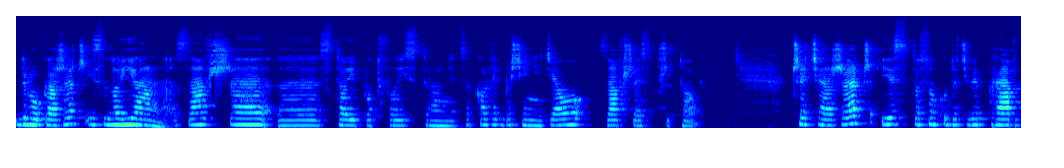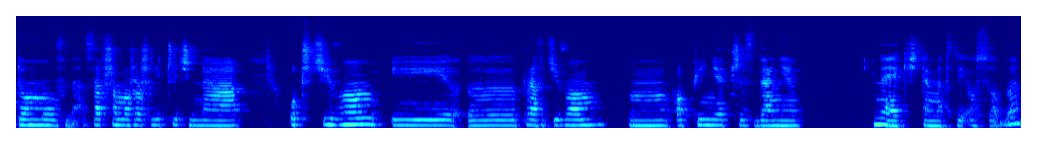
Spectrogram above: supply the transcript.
Druga rzecz jest lojalna, zawsze y, stoi po twojej stronie, cokolwiek by się nie działo, zawsze jest przy tobie. Trzecia rzecz jest w stosunku do ciebie prawdomówna, zawsze możesz liczyć na uczciwą i y, prawdziwą y, opinię czy zdanie na jakiś temat tej osoby.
